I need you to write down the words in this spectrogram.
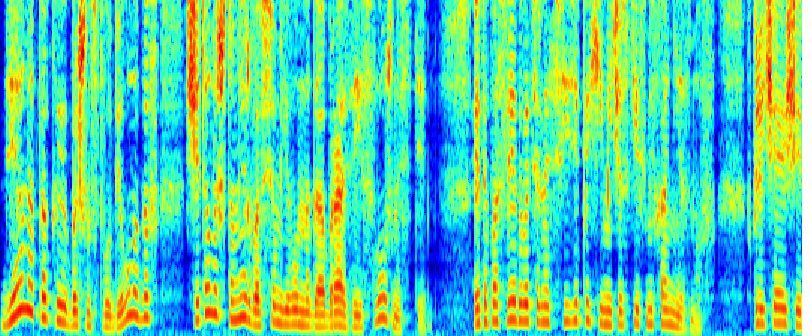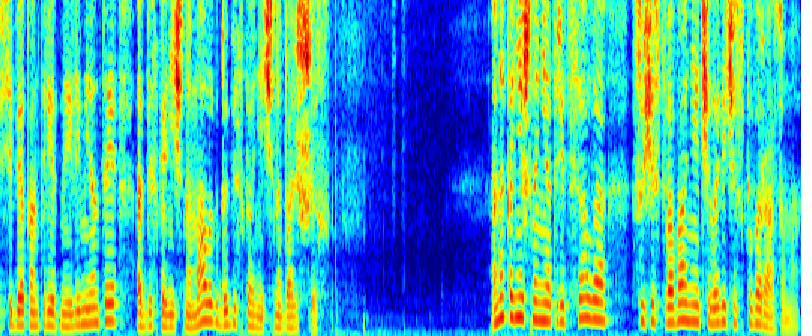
Диана, как и большинство биологов, считала, что мир во всем его многообразии и сложности – это последовательность физико-химических механизмов – включающие в себя конкретные элементы от бесконечно малых до бесконечно больших. Она, конечно, не отрицала существование человеческого разума,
